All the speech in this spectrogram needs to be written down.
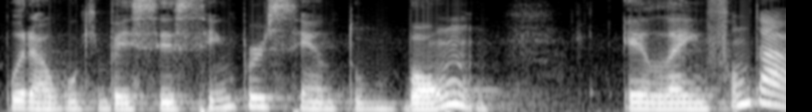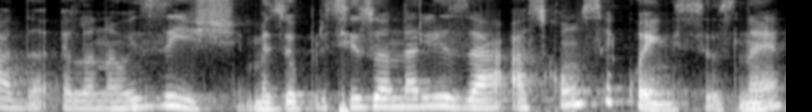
por algo que vai ser 100% bom, ela é infundada, ela não existe, mas eu preciso analisar as consequências, né?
